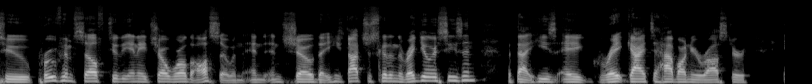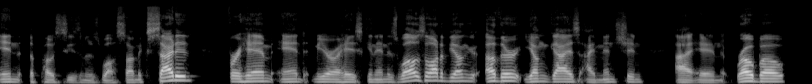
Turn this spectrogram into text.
to prove himself to the NHL world also and, and, and show that he's not just good in the regular season, but that he's a great guy to have on your roster in the postseason as well. So I'm excited for him and Miro Heiskanen, as well as a lot of young other young guys I mentioned uh, in Robo,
